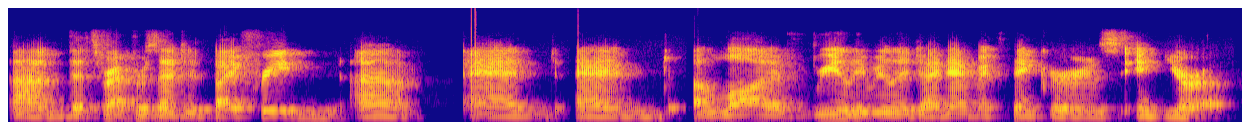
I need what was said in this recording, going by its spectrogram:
um, that's represented by Freeden um, and and a lot of really really dynamic thinkers in Europe.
